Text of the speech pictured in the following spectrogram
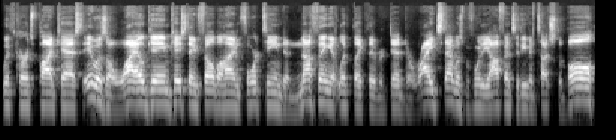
with Kurtz podcast. It was a wild game. K State fell behind 14 to nothing. It looked like they were dead to rights. That was before the offense had even touched the ball.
